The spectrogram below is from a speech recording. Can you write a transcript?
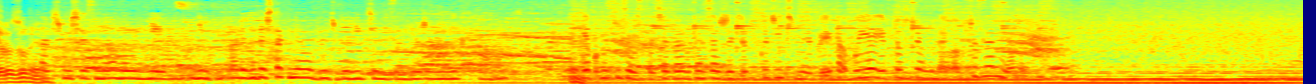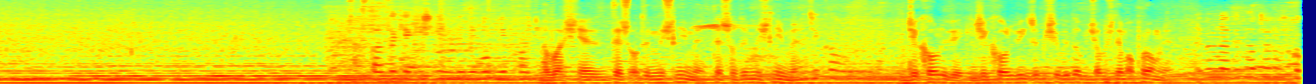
ja rozumiem. Patrzmy się z mamą, nie, nie, ale widać tak miało być, bo cię nie zabierze, mi nikt pomóc. Ja mogę tu zostać, ja mam do końca życia, tylko dzieci mnie wyjechał, bo ja je w to wciągnęłam przeze mnie. Statek jakiś inny nie, mógł- nie wchodzi. No właśnie, też o tym myślimy, też o tym myślimy. Gdziekolwiek. Gdziekolwiek, gdziekolwiek, żeby się wydobyć. Ja myślę o promie. Ja bym nawet motorówką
